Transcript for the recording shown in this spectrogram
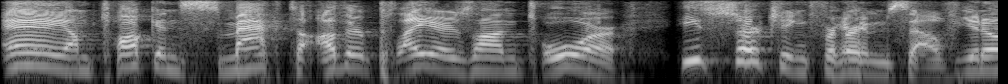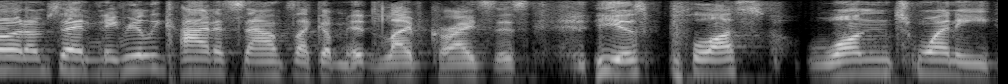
Hey, I'm talking smack to other players on tour. He's searching for himself. You know what I'm saying? It really kind of sounds like a midlife crisis. He is plus 120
